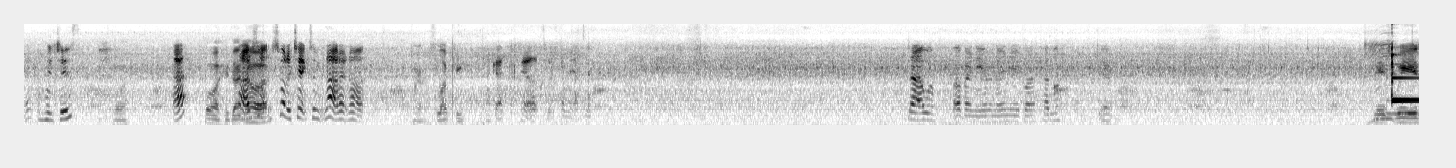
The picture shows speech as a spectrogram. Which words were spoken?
yeah. Which is? Why? Huh? Why? You don't No, I know just, it? just want to check. To, no, I don't know it. Yeah, it's lucky. Okay. Yeah, that's what it's coming out to. No, I've only ever known you by peddler. Yeah. Yeah, it's weird.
